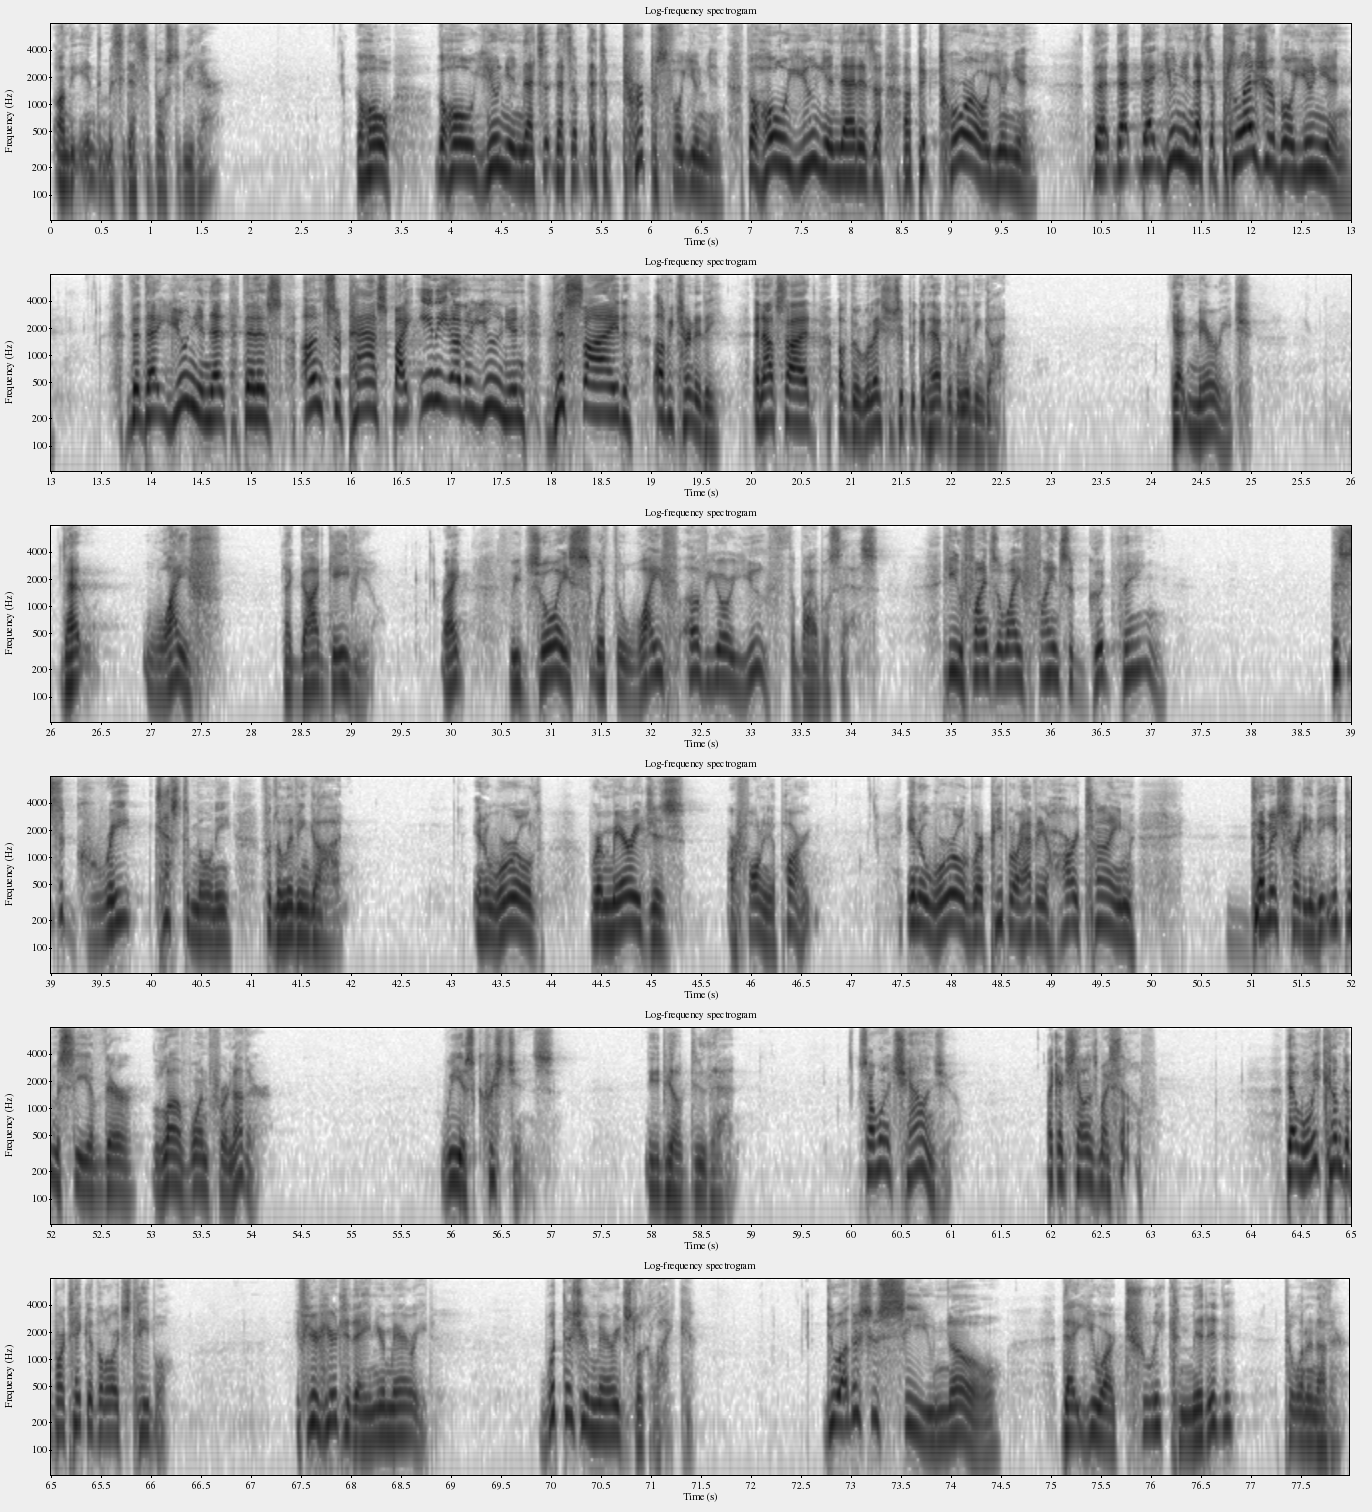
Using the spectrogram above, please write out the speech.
on the intimacy that's supposed to be there. The whole, the whole union that's a, that's, a, that's a purposeful union. The whole union that is a, a pictorial union. That, that, that union that's a pleasurable union. That, that union that, that is unsurpassed by any other union this side of eternity and outside of the relationship we can have with the living God. That marriage, that wife that God gave you, right? Rejoice with the wife of your youth, the Bible says. He who finds a wife finds a good thing. This is a great testimony for the living God. In a world where marriages are falling apart, in a world where people are having a hard time demonstrating the intimacy of their love one for another, we as Christians need to be able to do that. So I want to challenge you, like I challenge myself, that when we come to partake of the Lord's table, if you're here today and you're married, what does your marriage look like? Do others who see you know that you are truly committed to one another?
